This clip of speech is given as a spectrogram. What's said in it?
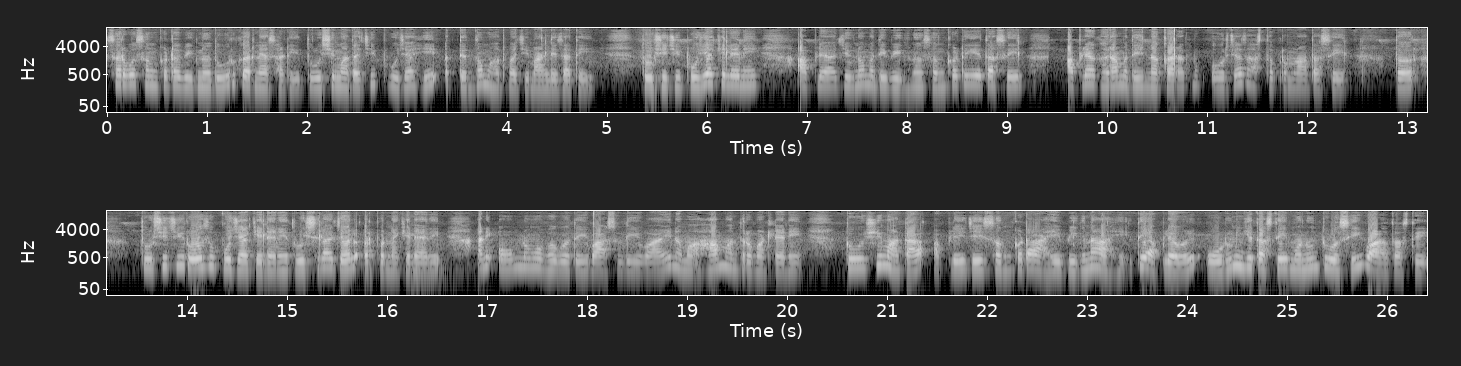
सर्व संकट विघ्न दूर करण्यासाठी तुळशी माताची पूजा ही अत्यंत महत्त्वाची मानली जाते. तुळशीची पूजा केल्याने आपल्या जीवनामध्ये विघ्न संकट येत असेल. आपल्या घरामध्ये नकारात्मक ऊर्जा जास्त प्रमाणात असेल. तर तुळशीची रोज पूजा केल्याने तुळशीला जल अर्पण केल्याने आणि ओम नमो भगवते वासुदेवाय नम हा मंत्र म्हटल्याने तुळशी माता आपले जे संकट आहे विघ्न आहे ते आपल्यावर ओढून घेत असते म्हणून तुळशी वाळत असते.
